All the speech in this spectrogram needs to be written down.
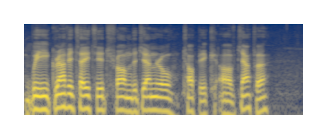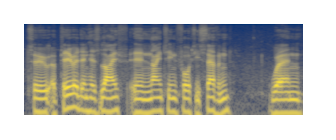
we gravitated from the general topic of japa to a period in his life in 1947 when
